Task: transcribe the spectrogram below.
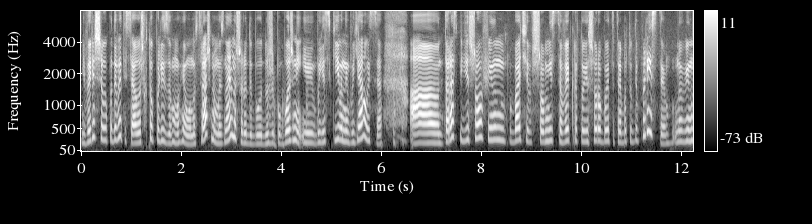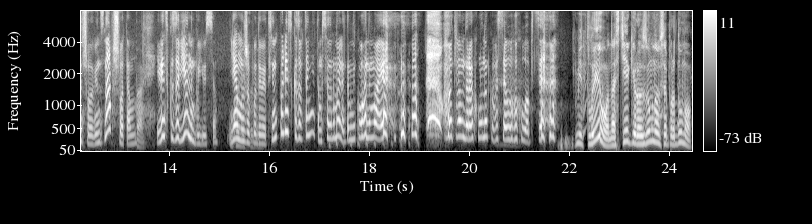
і вирішили подивитися, але ж хто полізе в могилу? Ну страшно, ми знаємо, що люди були дуже побожні і боязкі, вони боялися. А Тарас підійшов, він побачив, що місце викрито, і що робити, треба туди полізти. Ну він що, він знав, що там? Так. І він сказав: Я не боюся, я можу туди. подивитися. Він поліз, сказав, та ні, там все нормально, там нікого немає. От вам на рахунок веселого хлопця. Кмітливо, настільки розумно все продумав.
